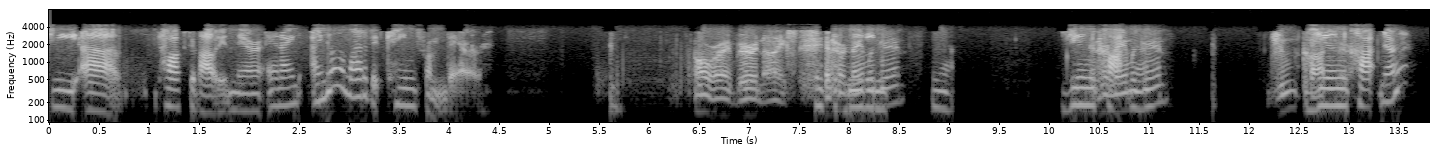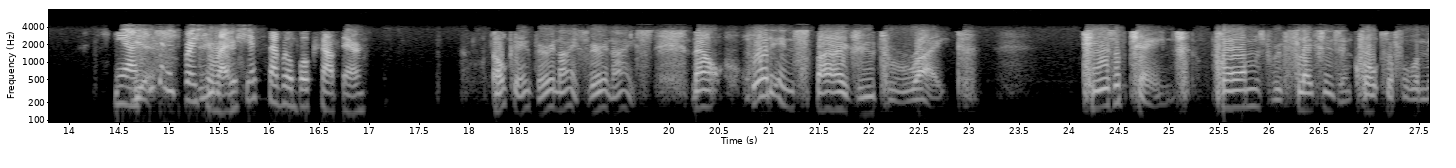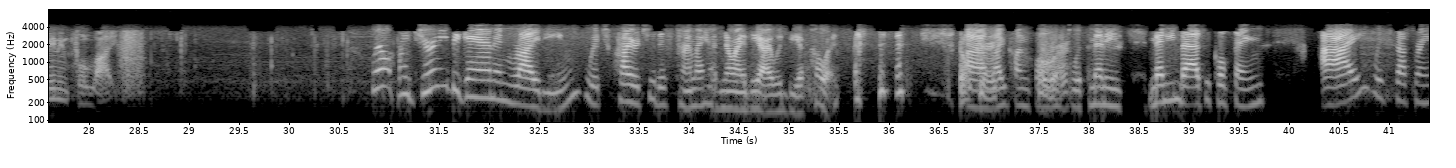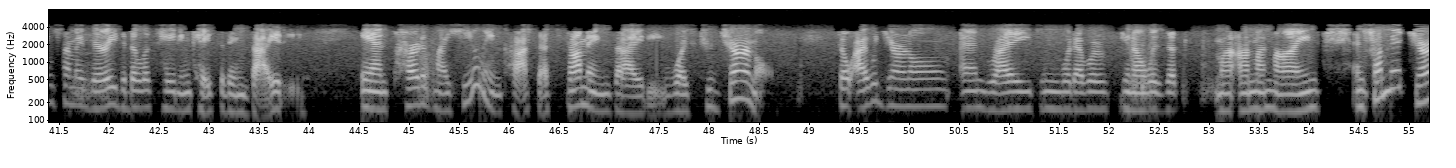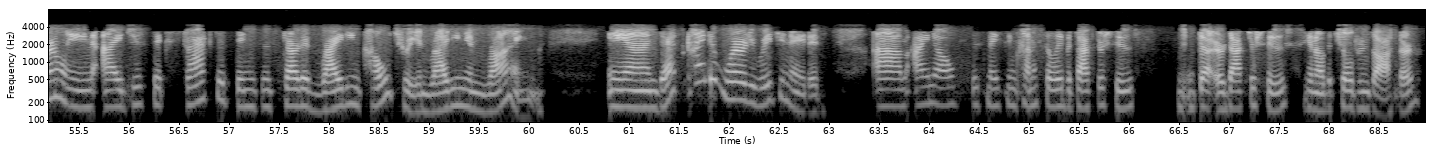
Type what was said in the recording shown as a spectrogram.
she uh talked about in there, and I I know a lot of it came from there. All right, very nice. And her name again? Yeah. June and her Cotner. name again? June Cotner. June Cotner. Yeah, Yes. she's an inspirational Beautiful. writer. She has several books out there. Okay, very nice, very nice. Now, what inspired you to write Tears of Change, Poems, Reflections, and Quotes are for a Meaningful Life? Well, my journey began in writing, which prior to this time I had no idea I would be a poet. uh, Okay. life unfolds right. with many, many magical things. I was suffering from a very debilitating case of anxiety. And part of my healing process from anxiety was to journal. So I would journal and write and whatever, you know, was at my, on my mind. And from that journaling, I just extracted things and started writing poetry and writing in rhyme. And that's kind of where it originated. Um, I know this may seem kind of silly, but Dr. Seuss, or Dr. Seuss, you know, the children's author,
